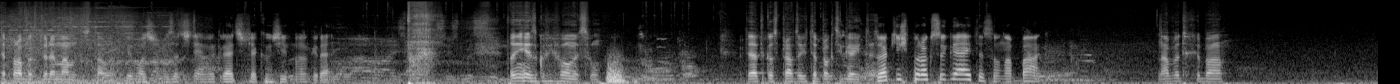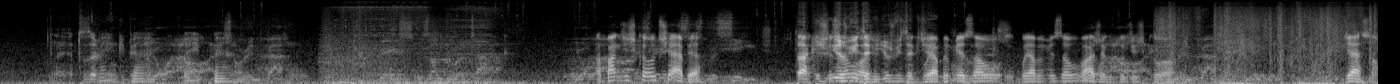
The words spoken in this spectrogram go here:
Te proby, które mam, zostały. Ty możemy zaczniemy grać w jakąś inną grę. To nie jest głupi pomysł. To ja tylko sprawdzę gdzie te proxy To gate'y. jakieś proxy gate'y są na bank. Nawet chyba... No, ja to zerwingi biegną. Na bank gdzieś koło ciebie. Tak, już, już widzę, już widzę Bo gdzie. ja bym je, zau... bo ja bym je zauważył, jakby gdzieś koło... Gdzie są?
